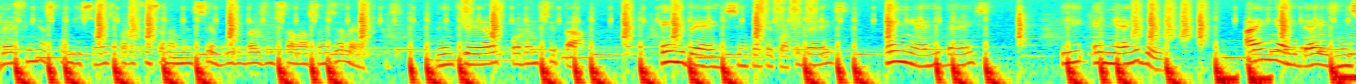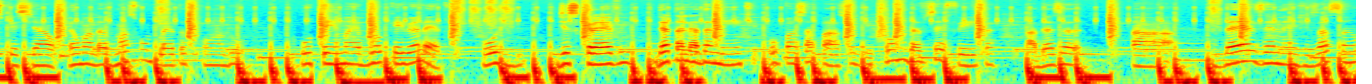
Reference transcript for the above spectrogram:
definem as condições para o funcionamento seguro das instalações elétricas. Dentre elas, podemos citar NBR 5410, NR10 e NR12. A NR10, em especial, é uma das mais completas quando o tema é bloqueio elétrico, pois descreve detalhadamente o passo a passo de como deve ser feita a, a desenergização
